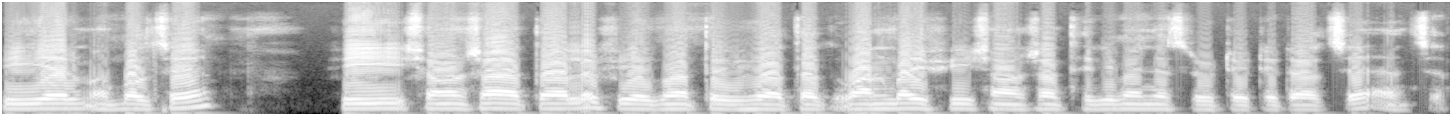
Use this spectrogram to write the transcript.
P এর বলছে ফি সমস্যা তাহলে ফি এর গুণাত্মক অর্থাৎ ওয়ান বাই ফি সমস্যা থ্রি মাইনাস রুট এইট এটা হচ্ছে অ্যান্সার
